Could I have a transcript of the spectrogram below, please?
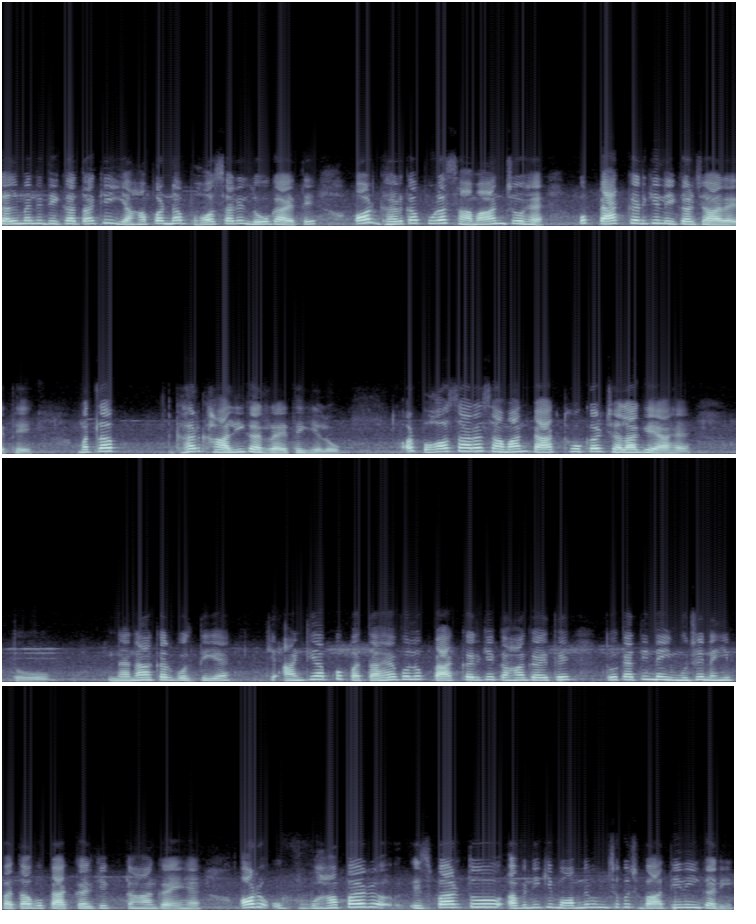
कल मैंने देखा था कि यहाँ पर ना बहुत सारे लोग आए थे और घर का पूरा सामान जो है वो पैक करके लेकर जा रहे थे। मतलब घर खाली कर रहे थे ये लोग। और बहुत सारा सामान पैक्ड होकर चला गया है। तो नैना आकर बोलती है कि, आंटी, आपको पता है वो लोग पैक करके कहाँ गए थे? तो कहती, नहीं, मुझे नहीं पता वो पैक करके कहाँ गए हैं। और वहाँ पर इस बार तो अवनी की मॉम ने हमसे कुछ बात ही नहीं करी।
